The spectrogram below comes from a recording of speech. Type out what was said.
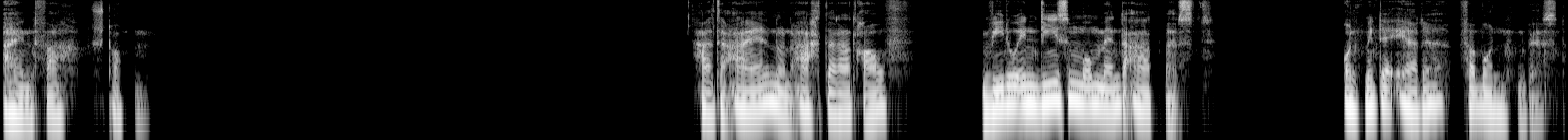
Einfach stoppen. Halte ein und achte darauf, wie du in diesem Moment atmest und mit der Erde verbunden bist.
